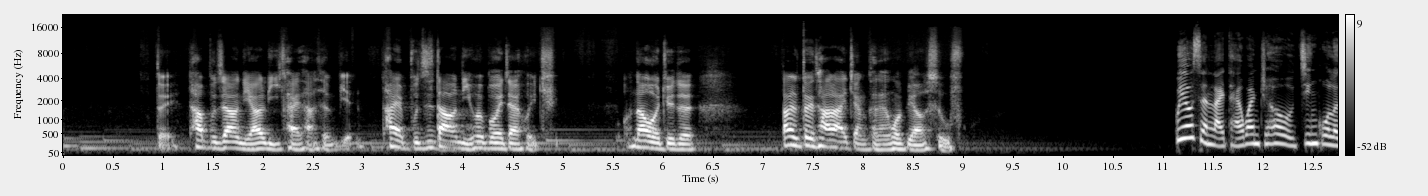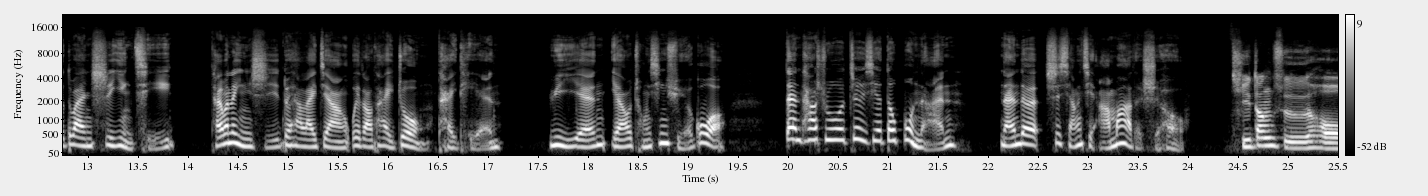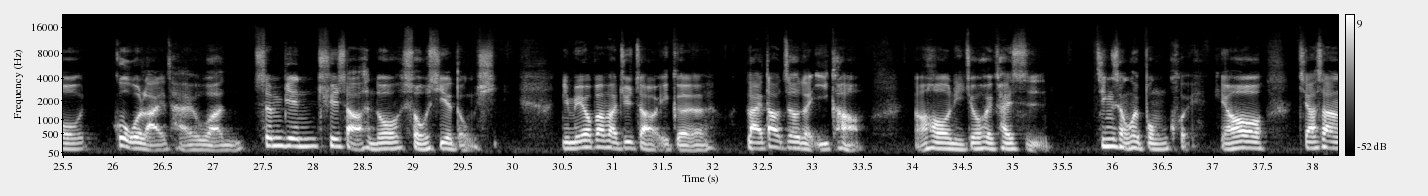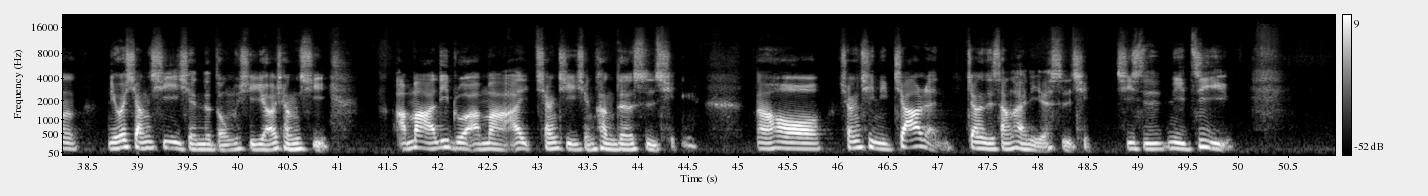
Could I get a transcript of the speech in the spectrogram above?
对，他不知道你要离开他身边，他也不知道你会不会再回去。那我觉得，但是对他来讲可能会比较舒服。Wilson 来台湾之后，经过了段适应期，台湾的饮食对他来讲味道太重太甜，语言也要重新学过。但他说这些都不难，难的是想起阿妈的时候。其实当时候过来台湾，身边缺少很多熟悉的东西，你没有办法去找一个来到之后的依靠，然后你就会开始精神会崩溃，然后加上你会想起以前的东西，也要想起阿嬷，例如阿嬷，爱想起以前抗争的事情，然后想起你家人这样子伤害你的事情，其实你自己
